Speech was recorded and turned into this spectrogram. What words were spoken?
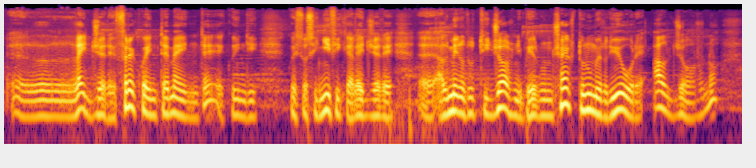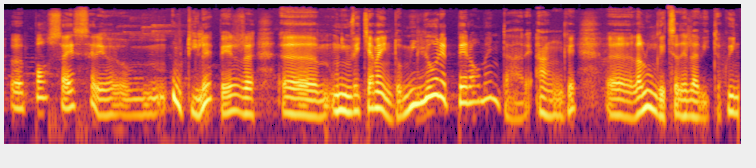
eh, leggere frequentemente, e quindi questo significa leggere eh, almeno tutti i giorni per un certo numero di ore al giorno, eh, possa essere um, utile per um, un invecchiamento migliore per aumentare anche uh, la lunghezza della vita. Quindi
